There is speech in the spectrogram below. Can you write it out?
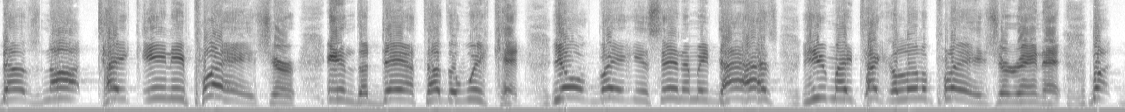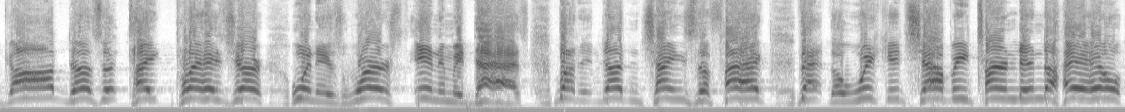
does not take any pleasure in the death of the wicked. Your biggest enemy dies, you may take a little pleasure in it, but God God doesn't take pleasure when his worst enemy dies, but it doesn't change the fact that the wicked shall be turned into hell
